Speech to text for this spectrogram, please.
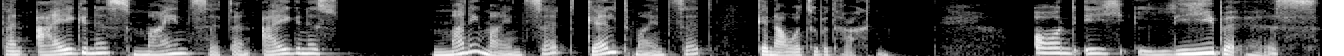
dein eigenes Mindset, dein eigenes Money Mindset, Geld Mindset genauer zu betrachten. Und ich liebe es,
